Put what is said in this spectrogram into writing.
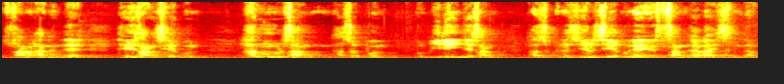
수상을 하는데 대상 3분, 한우물상 5분, 또 미래인재상 5분 에서 13분의 수상자가 있습니다.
